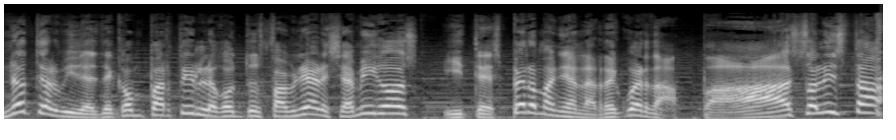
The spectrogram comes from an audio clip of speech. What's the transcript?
No te olvides de compartirlo con tus familiares y amigos y te espero mañana. Recuerda, paso lista.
